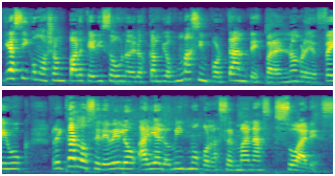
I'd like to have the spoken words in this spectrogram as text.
Y así como John Parker hizo uno de los cambios más importantes para el nombre de Facebook, Ricardo Cerebelo haría lo mismo con las hermanas Suárez.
